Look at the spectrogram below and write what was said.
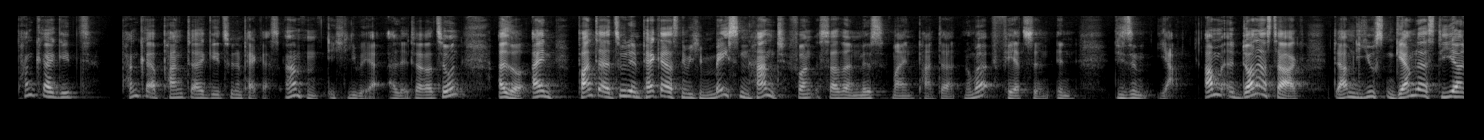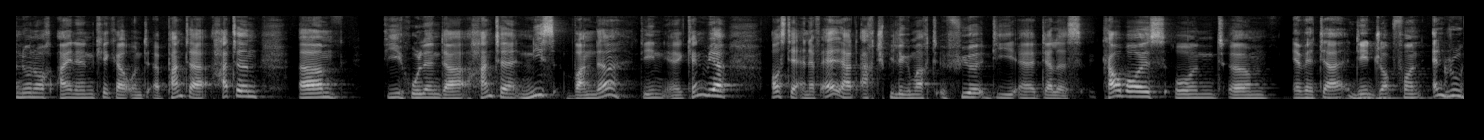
Punker geht Punker Panther geht zu den Packers. Ah, ich liebe ja Alliteration. Also ein Panther zu den Packers, nämlich Mason Hunt von Southern Miss, mein Panther Nummer 14 in diesem Jahr. Am Donnerstag, da haben die Houston Gamblers, die ja nur noch einen Kicker und äh, Panther hatten, ähm, die holen da Hunter Nieswander, den äh, kennen wir aus der NFL. Er hat acht Spiele gemacht für die äh, Dallas Cowboys und ähm, er wird da den Job von Andrew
